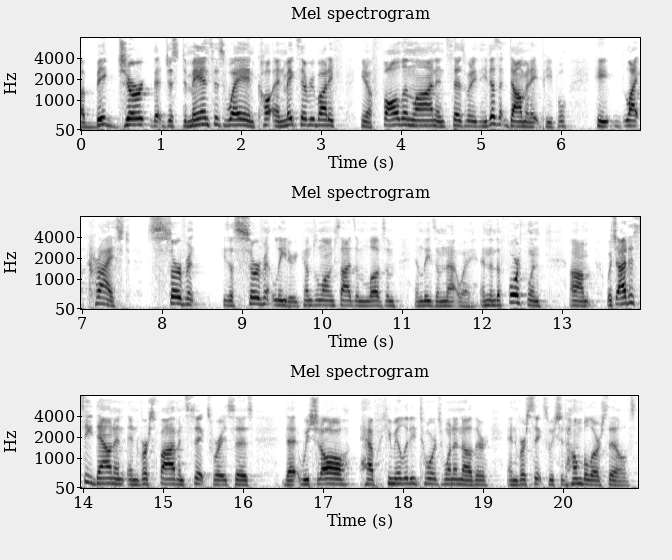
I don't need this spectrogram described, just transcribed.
a big jerk that just demands his way and call, and makes everybody, you know, fall in line and says what he, he doesn't dominate people. He, like Christ, servant, he's a servant leader. He comes alongside them, loves them, and leads them that way. And then the fourth one, um, which I just see down in, in verse 5 and 6 where it says that we should all have humility towards one another. And verse 6, we should humble ourselves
